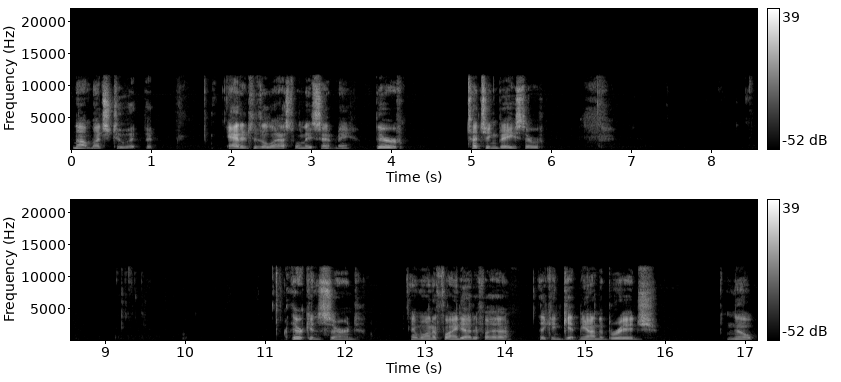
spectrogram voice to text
Not much to it, but added to the last one they sent me. They're touching base. They're they're concerned. They want to find out if uh, they can get me on the bridge. Nope.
